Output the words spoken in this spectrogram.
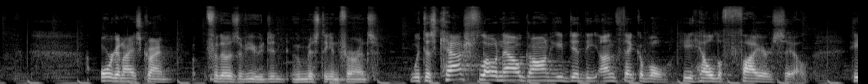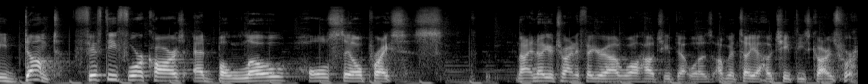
Organized crime, for those of you who, didn't, who missed the inference. With his cash flow now gone, he did the unthinkable. He held a fire sale. He dumped 54 cars at below wholesale prices. Now, I know you're trying to figure out, well, how cheap that was. I'm going to tell you how cheap these cars were.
